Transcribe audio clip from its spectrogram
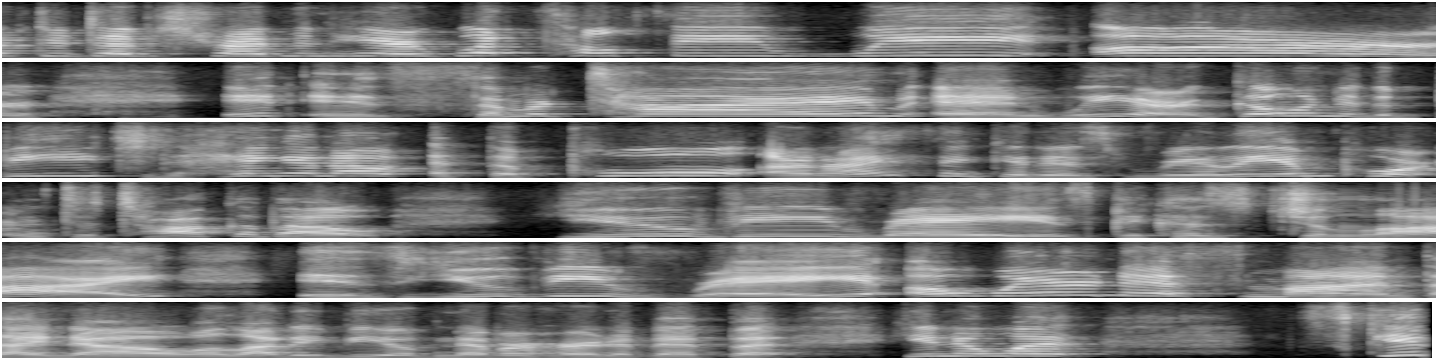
Dr. Deb Schreibman here. What's healthy? We are. It is summertime and we are going to the beach and hanging out at the pool. And I think it is really important to talk about UV rays because July is UV ray awareness month. I know a lot of you have never heard of it, but you know what? Skin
